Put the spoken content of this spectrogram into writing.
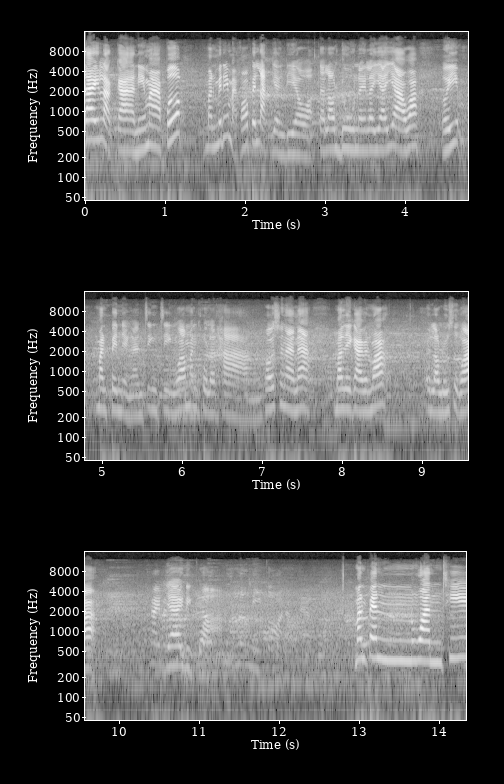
ได้หลักการอันนี้มาปุ๊บมันไม่ได้หมายความว่าเป็นหลักอย่างเดียวอะแต่เราดูในระยะยาวว่าเอ้ยมันเป็นอย่างนั้นจริง ๆ ว่ามันคนละทาง เพราะฉะนั้นน่ะมันเลยกลายเป็นว่าเออเรารู้สึกว่าใครเป็นแยกดีกว่าพูดเรื่องนี้ก่อนอะแพลวมันเป็นวันที่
